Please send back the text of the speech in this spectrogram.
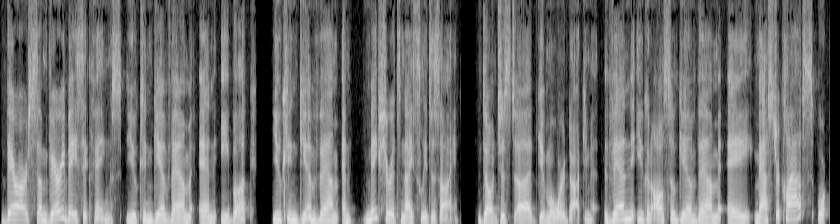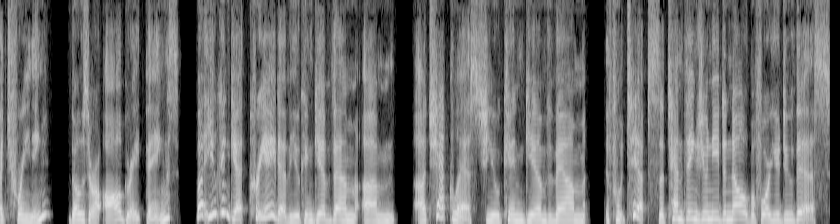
there are some very basic things. You can give them an ebook. You can give them and make sure it's nicely designed. Don't just uh, give them a Word document. Then you can also give them a masterclass or a training. Those are all great things, but you can get creative. You can give them um, a checklist. You can give them tips, the 10 things you need to know before you do this.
